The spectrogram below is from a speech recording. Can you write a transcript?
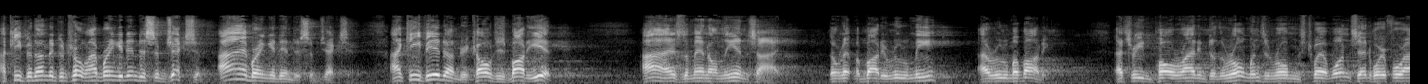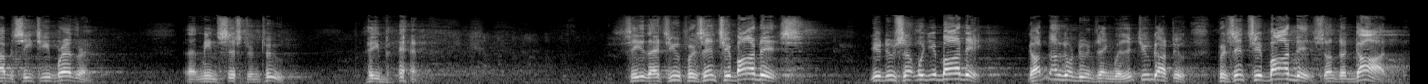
I keep it under control. I bring it into subjection. I bring it into subjection. I keep it under. He calls his body it. I is the man on the inside. Don't let my body rule me. I rule my body. That's reading Paul writing to the Romans in Romans 12 1 said, Wherefore I beseech ye, brethren. That means cistern too. Amen. See, that you present your bodies. You do something with your body. God's not going to do anything with it. You've got to present your bodies unto God,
